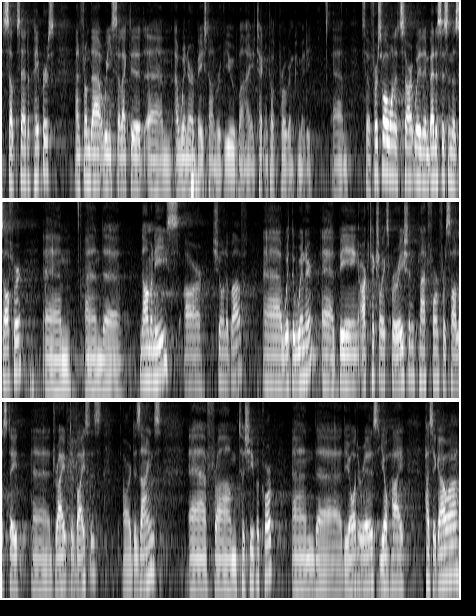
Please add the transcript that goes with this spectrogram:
subset of papers. And from that, we selected um, a winner based on review by technical program committee. Um, so first of all, I want to start with embedded system and software. Um, and uh, nominees are shown above, uh, with the winner uh, being Architectural Exploration Platform for Solid-State uh, Drive Devices or Designs uh, from Toshiba Corp. And the author is Yohai Hasegawa,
